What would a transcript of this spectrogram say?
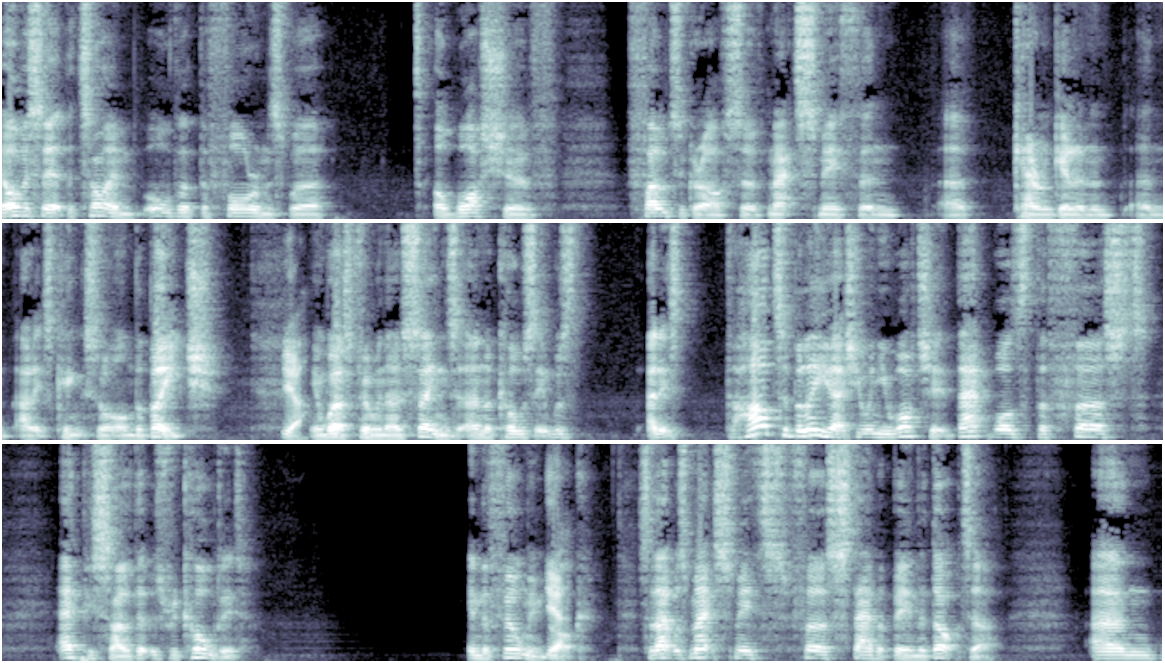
now, obviously, at the time, all the, the forums were awash of photographs of Matt Smith and uh, Karen Gillan and, and Alex Kingston on the beach Yeah, in Wales filming those scenes. And of course, it was, and it's hard to believe actually when you watch it, that was the first episode that was recorded in the filming Yeah. block. So that was Matt Smith's first stab at being the Doctor. And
